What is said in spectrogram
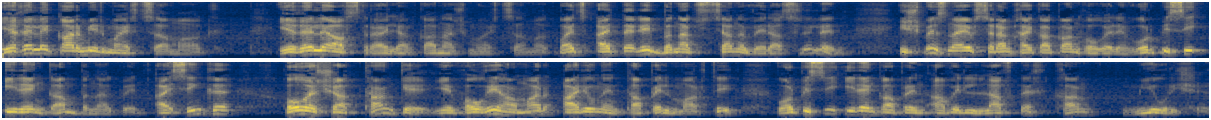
եղել է կարմիր մայրցամաք, եղել է Ավստրալիան կանաչ մայրցամաք, բայց այդտեղի բնակչությանը վերացրել են Ինչպես նաև սրանք հայկական հողեր են, որpիսի իրեն գամ բնակվեն։ Այսինքն հողը շատ թանկ է եւ հողի համար արյուն են թափել մարդիկ, որpիսի իրենք ապրեն ավելի լավ տեղ, քան մի ուրիշը։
